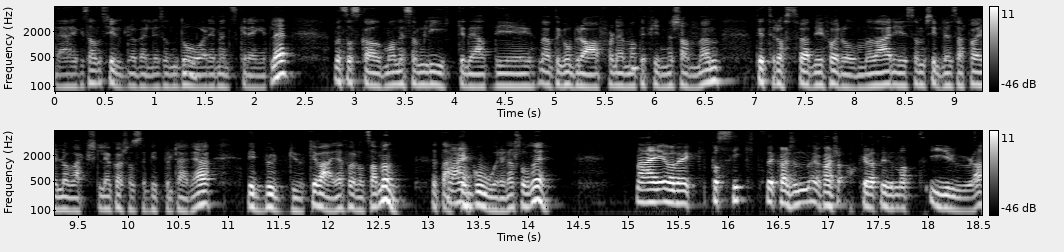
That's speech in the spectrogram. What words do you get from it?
det. ikke sant? Skildrer veldig sånn dårlige mennesker, egentlig. Men så skal man liksom like det at, de, at det går bra for dem, at de finner sammen. Til tross for at de forholdene der, som skiller i hvert fall i Love Actually og kanskje også Pitbull Terje, de burde jo ikke være i et forhold sammen. Dette er Nei. ikke gode relasjoner. Nei, og det er ikke på sikt. Det er kanskje, kanskje akkurat liksom at i jula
